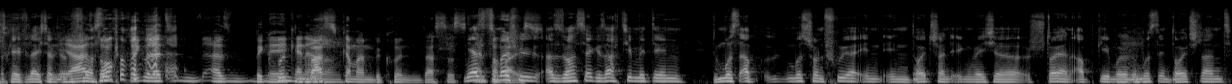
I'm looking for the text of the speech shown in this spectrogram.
Okay, vielleicht habe ich auch Ja, nur Flausen im doch. Regulation, also begründen, keine was Ahnung. kann man begründen, dass das Ja, also zum Beispiel, ist. also du hast ja gesagt hier mit den, du musst ab, musst schon früher in, in Deutschland irgendwelche Steuern abgeben oder du Mhm. musst in Deutschland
